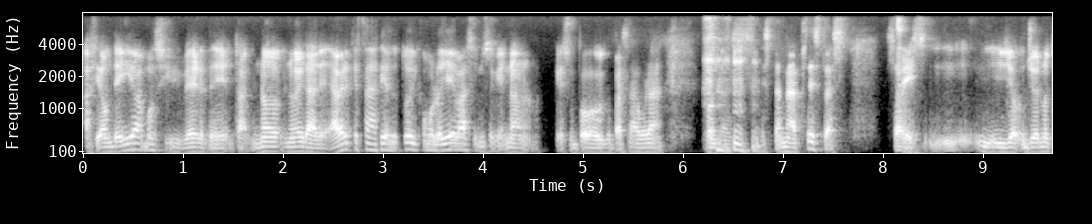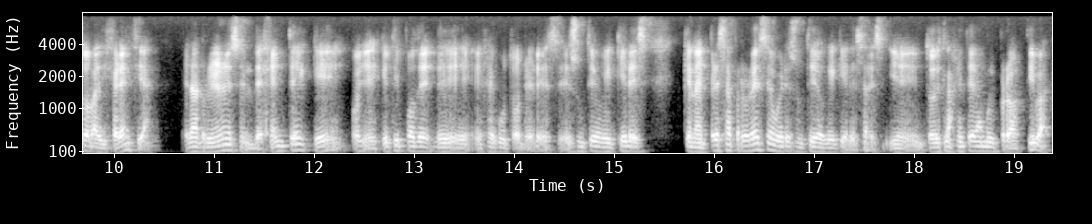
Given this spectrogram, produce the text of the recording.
hacia dónde íbamos y ver de tal. No, no era de a ver qué estás haciendo tú y cómo lo llevas y no sé qué. No, no, que es un poco lo que pasa ahora con las startups estas, ¿sabes? Y, yo, yo noto la diferencia eran reuniones de gente que, oye, ¿qué tipo de, ejecutor eres? ¿Es un tío que quieres que la empresa progrese o eres un tío que quiere, ¿sabes? Y entonces la gente era muy proactiva,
